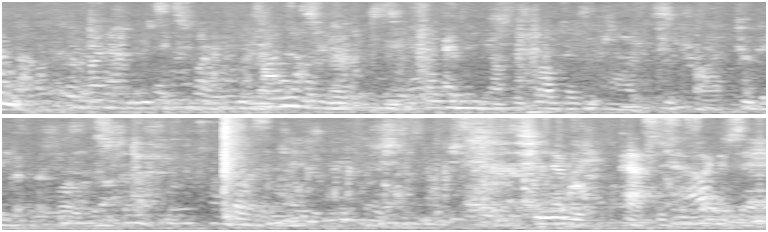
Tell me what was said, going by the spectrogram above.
I'm not. I'm not. And then, the dog doesn't have two try, two days in a row. She never passes the second day.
